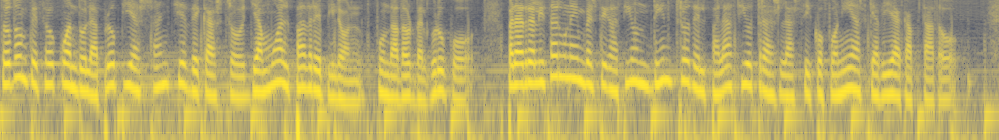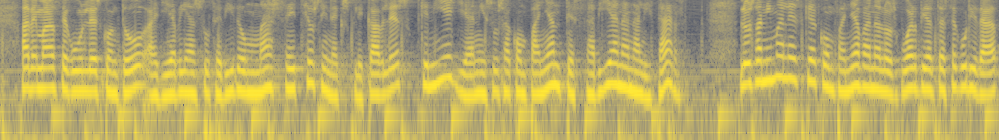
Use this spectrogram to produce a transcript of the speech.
Todo empezó cuando la propia Sánchez de Castro llamó al padre Pilón, fundador del grupo, para realizar una investigación dentro del palacio tras las psicofonías que había captado. Además, según les contó, allí habían sucedido más hechos inexplicables que ni ella ni sus acompañantes sabían analizar. Los animales que acompañaban a los guardias de seguridad,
